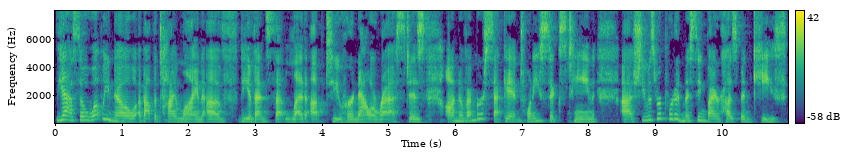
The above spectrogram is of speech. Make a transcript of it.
Yeah, so what we know about the timeline of the events that led up to her now arrest is on November 2nd, 2016, uh, she was reported missing by her husband, Keith.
